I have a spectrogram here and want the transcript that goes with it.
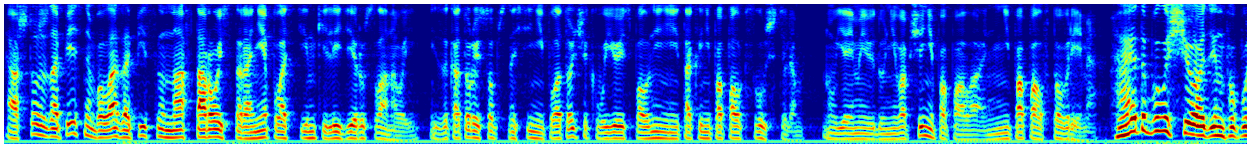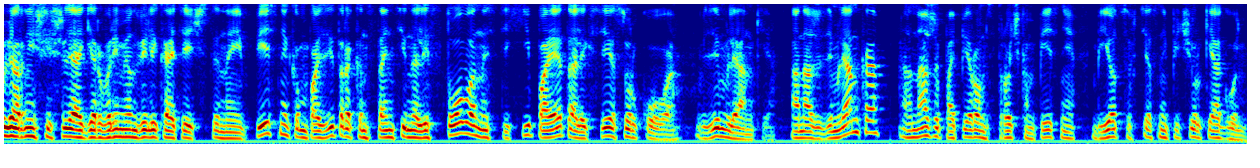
А что же за песня была записана на второй стороне пластинки Лидии Руслановой, из-за которой, собственно, «Синий платочек» в ее исполнении так и не попал к слушателям. Ну, я имею в виду, не вообще не попал, а не попал в то время. А это был еще один популярнейший шлягер времен Великой Отечественной песни композитора Константина Листова на стихи поэта Алексея Суркова «В землянке». Она же «Землянка», она же по первым строчкам песни «Бьется в тесной печурке огонь».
